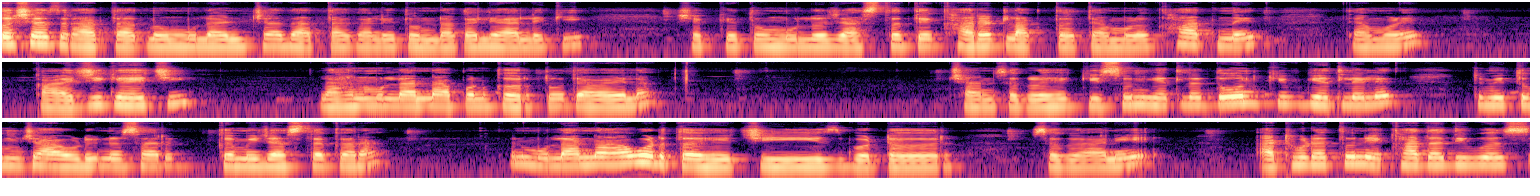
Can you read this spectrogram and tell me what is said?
तशाच राहतात. मग मुलांच्या दाताखाली तोंडाखाली आले की शक्यतो मुलं जास्त ते खारट लागतं त्यामुळे खात नाहीत. त्यामुळे काळजी घ्यायची. लहान मुलांना आपण करतो त्यावेळेला. छान सगळं हे किसून घेतलं. दोन किप घेतलेले आहेत. तुम्ही तुमच्या आवडीनुसार कमी जास्त करा. पण मुलांना आवडतं हे चीज बटर सगळं. आणि आठवड्यातून एखादा दिवस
